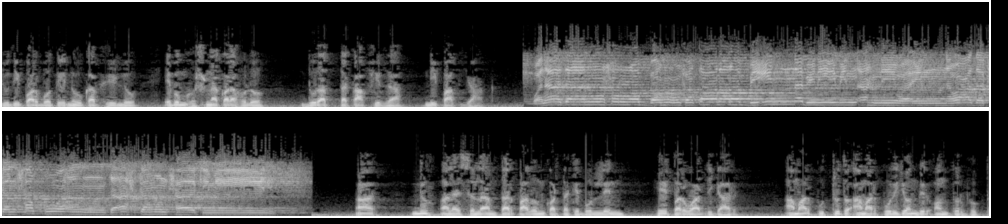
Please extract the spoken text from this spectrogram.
যদি পর্বতে নৌকা ভিড়ল এবং ঘোষণা করা হল দুরাত্মা কাফিররা নিপাত যাক ونادى نوح ربه فقال رب إن ابني من أهلي وإن وعدك الحق وأنت أحكم الحاكمين আর নুহ আলাইসাল্লাম তার পালনকর্তাকে বললেন হে পরওয়ারদিগার আমার পুত্র তো আমার পরিজনদের অন্তর্ভুক্ত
